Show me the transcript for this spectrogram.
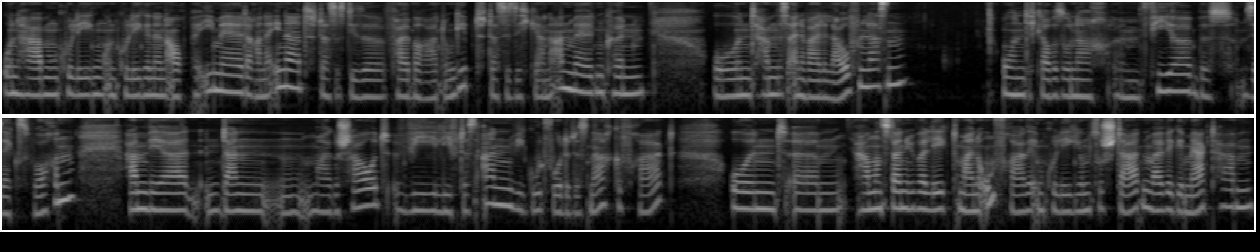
und haben Kollegen und Kolleginnen auch per E-Mail daran erinnert, dass es diese Fallberatung gibt, dass sie sich gerne anmelden können und haben das eine Weile laufen lassen. Und ich glaube, so nach ähm, vier bis sechs Wochen haben wir dann mal geschaut, wie lief das an, wie gut wurde das nachgefragt und ähm, haben uns dann überlegt, mal eine Umfrage im Kollegium zu starten, weil wir gemerkt haben,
